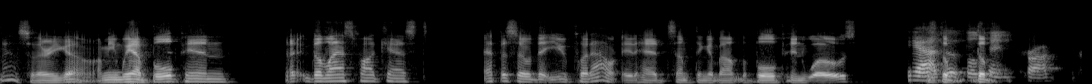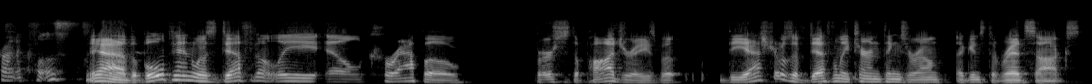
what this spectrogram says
Yeah, so there you go. I mean, we have bullpen. uh, The last podcast episode that you put out, it had something about the bullpen woes. yeah, The- the, the- bullpen chronicles. Yeah, the bullpen was definitely El Crapo versus the Padres, but the Astros have definitely turned things around against the Red Sox.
